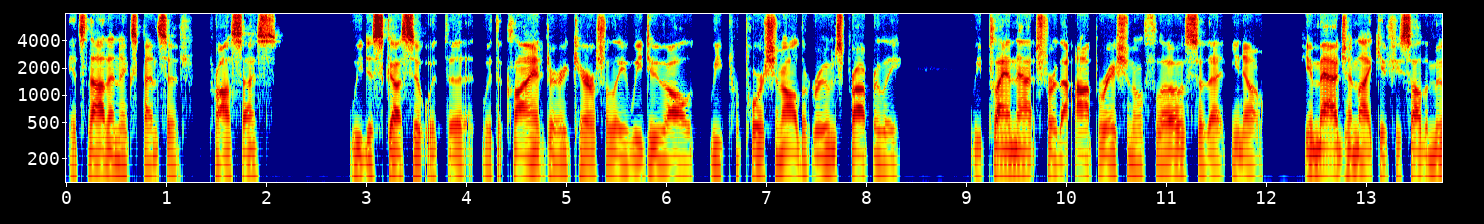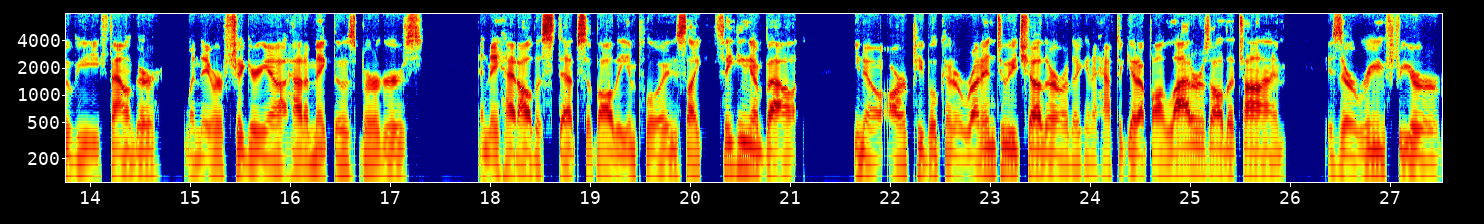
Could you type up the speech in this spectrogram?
It's not an expensive process. We discuss it with the with the client very carefully. We do all we proportion all the rooms properly. We plan that for the operational flow so that, you know, you imagine like if you saw the movie Founder when they were figuring out how to make those burgers and they had all the steps of all the employees, like thinking about, you know, are people going to run into each other? Are they going to have to get up on ladders all the time? Is there room for your,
